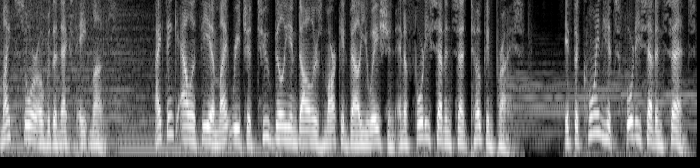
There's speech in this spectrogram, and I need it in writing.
might soar over the next eight months. I think Alethea might reach a $2 billion market valuation and a 47 cent token price. If the coin hits 47 cents,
